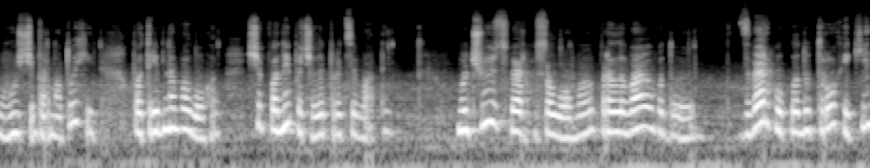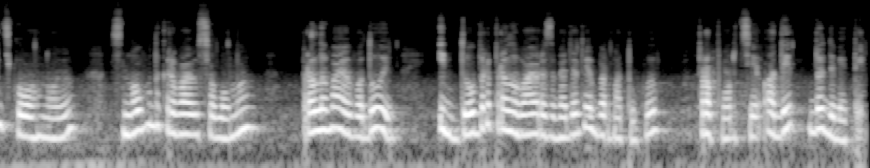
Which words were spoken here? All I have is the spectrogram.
в гущі барматухи, потрібна волога, щоб вони почали працювати. Мульчую зверху соломою, проливаю водою. Зверху кладу трохи кінського гною, знову накриваю соломою, проливаю водою і добре проливаю розведеною барматухою в пропорції 1 до 9.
